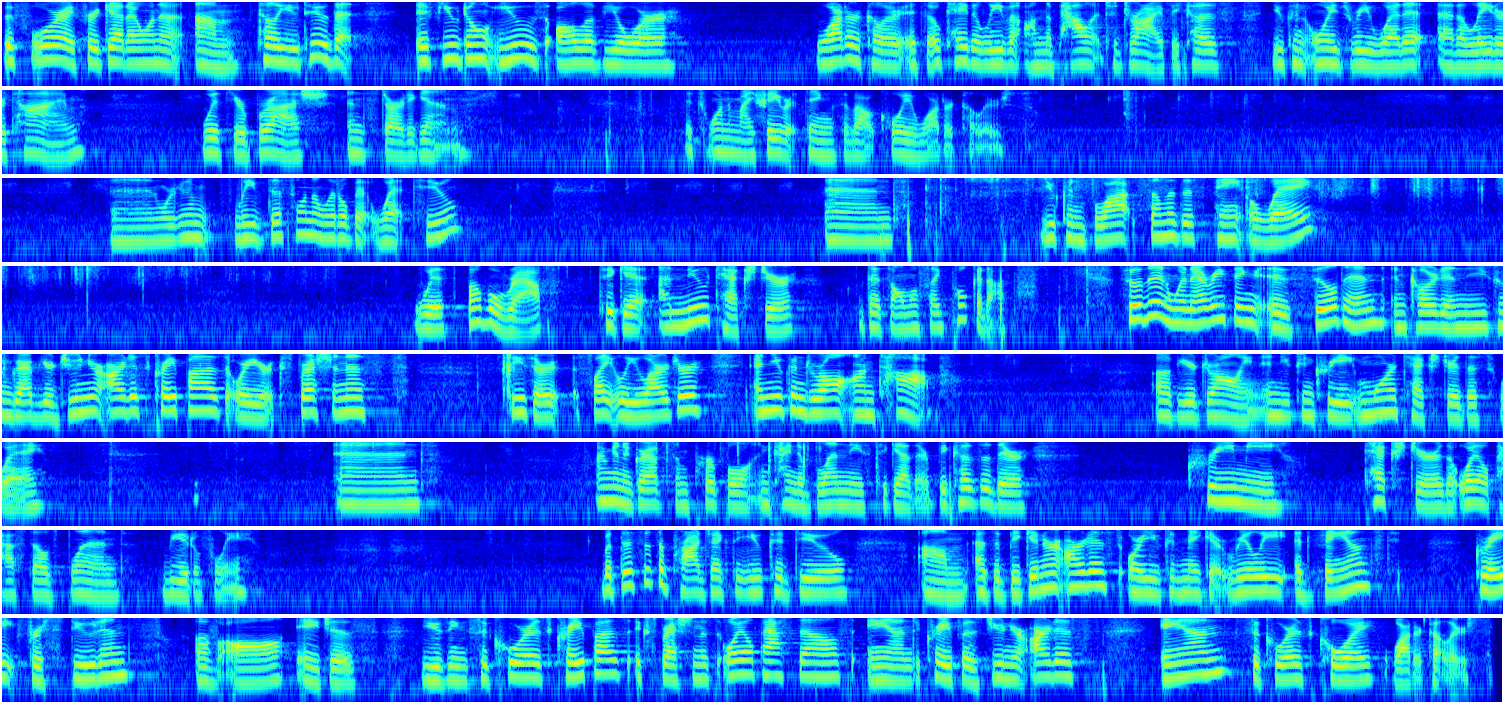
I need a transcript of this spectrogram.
Before I forget, I wanna um, tell you too that if you don't use all of your watercolor, it's okay to leave it on the palette to dry because you can always re-wet it at a later time with your brush and start again. It's one of my favorite things about koi watercolors. And we're gonna leave this one a little bit wet too. And you can blot some of this paint away with bubble wrap to get a new texture that's almost like polka dots. So then when everything is filled in and colored in, you can grab your junior artist Cray-Pas or your expressionists. These are slightly larger and you can draw on top of your drawing and you can create more texture this way. And I'm gonna grab some purple and kind of blend these together because of their creamy texture, the oil pastels blend beautifully. But this is a project that you could do um, as a beginner artist or you could make it really advanced, great for students of all ages using Sakura's Cray-Pas Expressionist Oil Pastels and Cray-Pas Junior Artists and Sakura's Koi watercolors.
